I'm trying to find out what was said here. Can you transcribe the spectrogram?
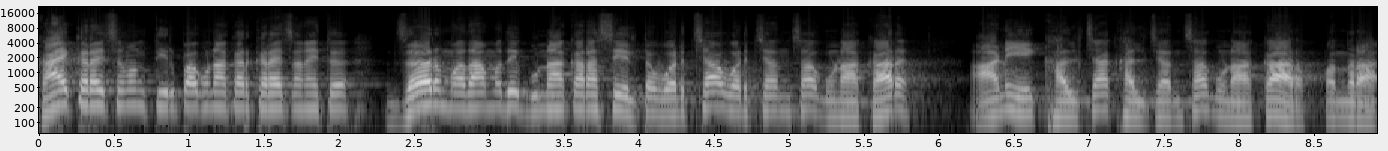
काय करायचं मग? तिरपा गुणाकार करायचा नाही तर? जर मधामध्ये गुणाकार असेल तर वरच्या वरच्यांचा गुणाकार आणि खालच्या खालच्यांचा गुणाकार. पंधरा.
